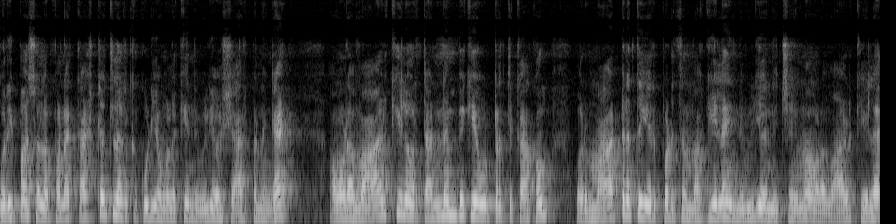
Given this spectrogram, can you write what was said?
குறிப்பாக சொல்லப்போனால் கஷ்டத்தில் இருக்கக்கூடியவங்களுக்கு இந்த வீடியோ ஷேர் பண்ணுங்கள் அவனோட வாழ்க்கையில் ஒரு தன்னம்பிக்கை ஊட்டுறதுக்காகவும் ஒரு மாற்றத்தை ஏற்படுத்தும் வகையில் இந்த வீடியோ நிச்சயமாக அவனோட வாழ்க்கையில்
